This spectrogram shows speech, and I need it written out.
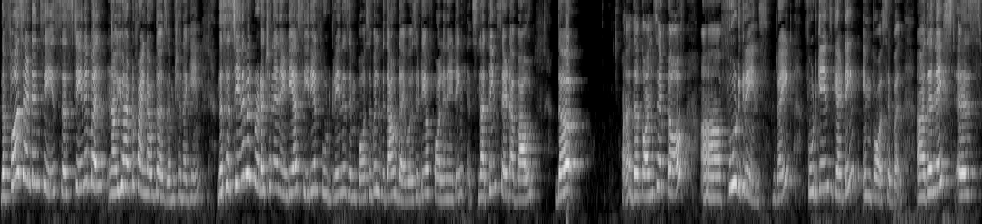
the first sentence says sustainable now you have to find out the assumption again. The sustainable production in india cereal food grain is impossible without diversity of pollinating. It's nothing said about the the concept of uh, food grains right? Food grains getting impossible. Uh, the next is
